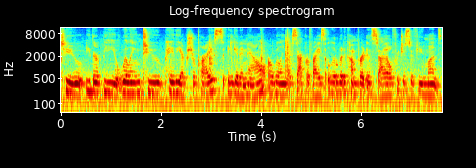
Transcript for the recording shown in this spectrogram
to either be willing to pay the extra price and get it now or willing to sacrifice a little bit of comfort and style for just a few months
